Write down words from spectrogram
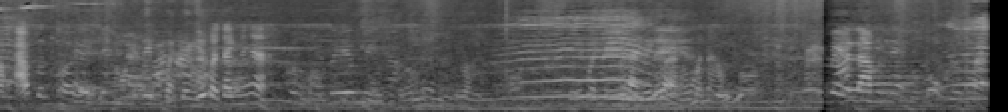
mặc áo tân thời đêm quả chanh. Dưới quả tranh đấy nha. Về làm bộ đường mặt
